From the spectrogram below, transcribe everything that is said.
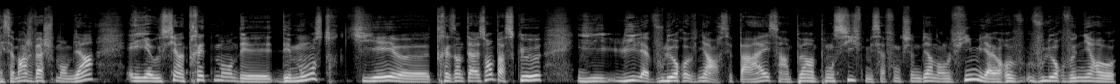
Et ça marche vachement bien. Et il y a aussi un traitement des, des monstres qui est euh, très intéressant parce que il- lui, il a voulu revenir. Alors c'est pareil, c'est un peu impensif, mais ça fonctionne bien dans le film. Il a re- voulu revenir au,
